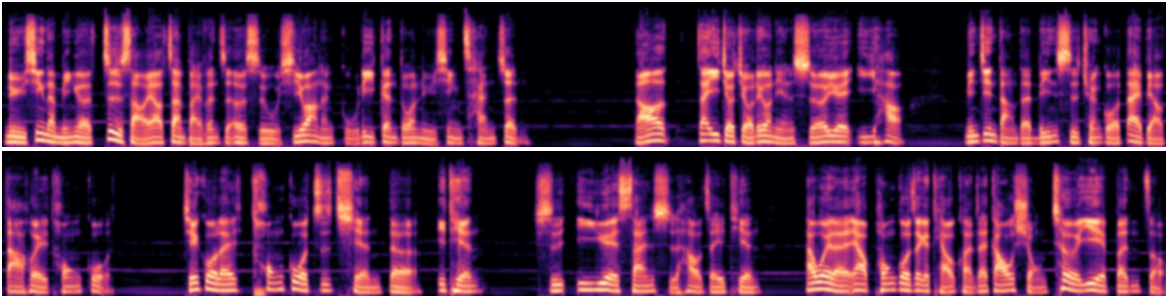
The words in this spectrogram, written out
女性的名额至少要占百分之二十五，希望能鼓励更多女性参政。然后在一九九六年十二月一号，民进党的临时全国代表大会通过，结果呢，通过之前的一天，十一月三十号这一天。他为了要通过这个条款，在高雄彻夜奔走，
